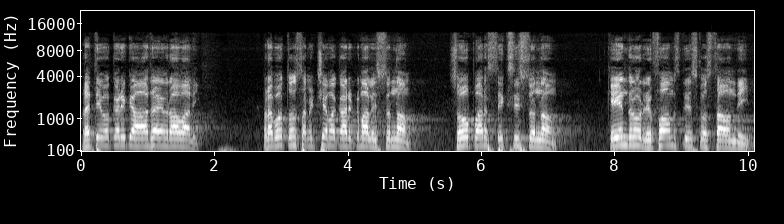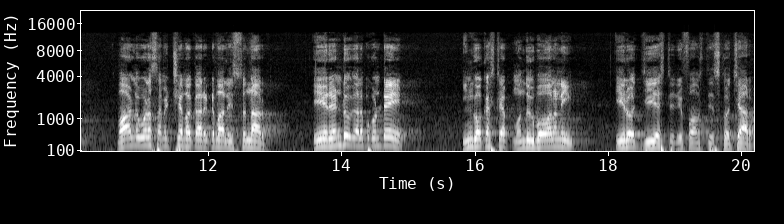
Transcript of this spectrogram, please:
ప్రతి ఒక్కరికి ఆదాయం రావాలి. ప్రభుత్వం సంక్షేమ కార్యక్రమాలు ఇస్తున్నాం. సూపర్ సిక్స్ ఇస్తున్నాం. కేంద్రం రిఫార్మ్స్ తీసుకొస్తా ఉంది. వాళ్ళు కూడా సంక్షేమ కార్యక్రమాలు ఇస్తున్నారు. ఈ రెండు కలుపుకుంటే ఇంకొక స్టెప్ ముందుకు పోవాలని ఈరోజు జిఎస్టీ రిఫార్మ్స్ తీసుకొచ్చారు.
